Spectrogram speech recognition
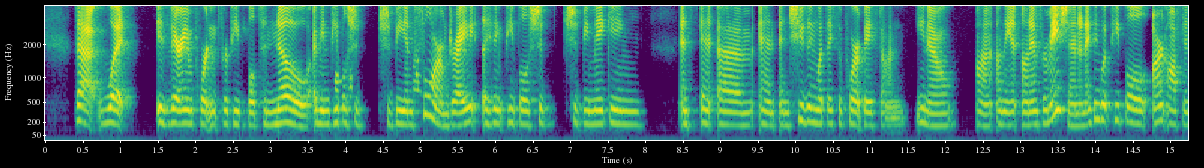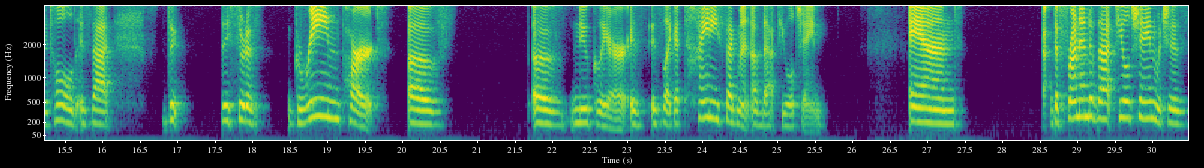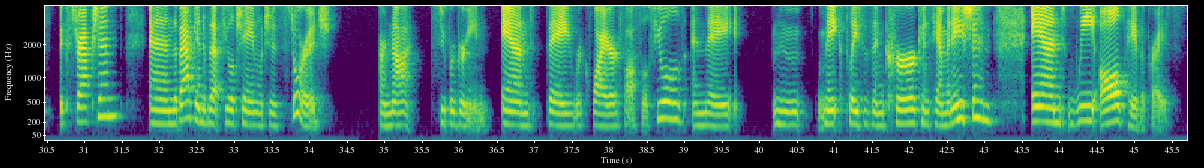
that what is very important for people to know. I mean, people should should be informed, right? I think people should should be making and um and and choosing what they support based on, you know, on on the on information. And I think what people aren't often told is that the the sort of green part of of nuclear is is like a tiny segment of that fuel chain. And the front end of that fuel chain, which is extraction, and the back end of that fuel chain, which is storage, are not super green. And they require fossil fuels and they m- make places incur contamination. And we all pay the price.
